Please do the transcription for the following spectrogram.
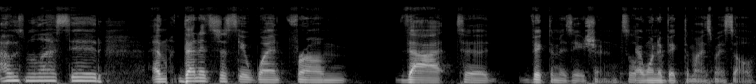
i was molested and then it's just it went from that to victimization. So I want to victimize myself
